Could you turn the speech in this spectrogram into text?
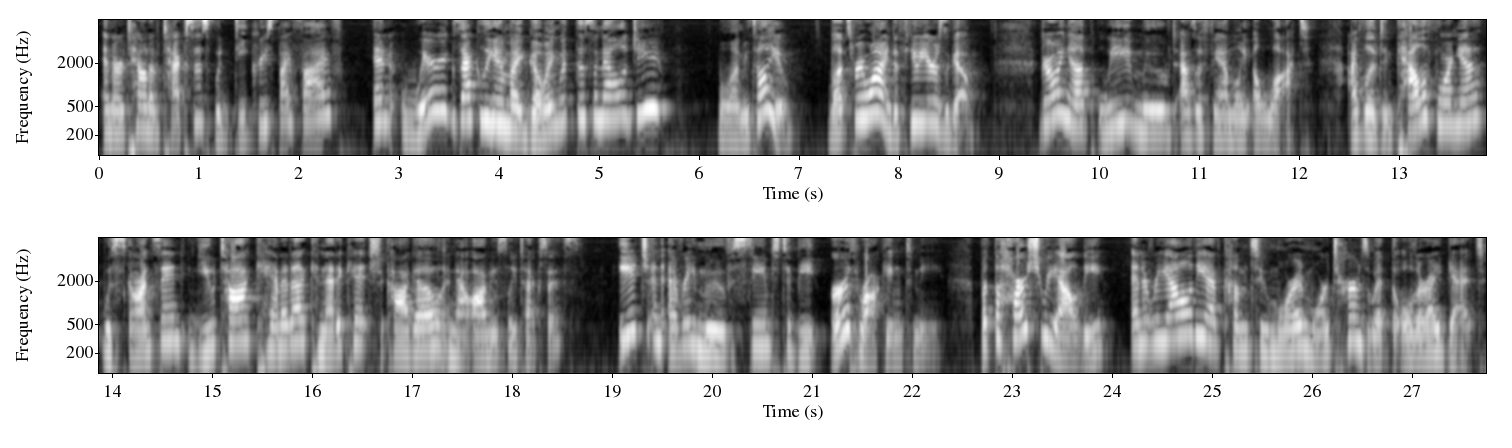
and our town of Texas would decrease by five? And where exactly am I going with this analogy? Well, let me tell you. Let's rewind a few years ago. Growing up, we moved as a family a lot. I've lived in California, Wisconsin, Utah, Canada, Connecticut, Chicago, and now obviously Texas. Each and every move seemed to be earth rocking to me. But the harsh reality, and a reality I've come to more and more terms with the older I get,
